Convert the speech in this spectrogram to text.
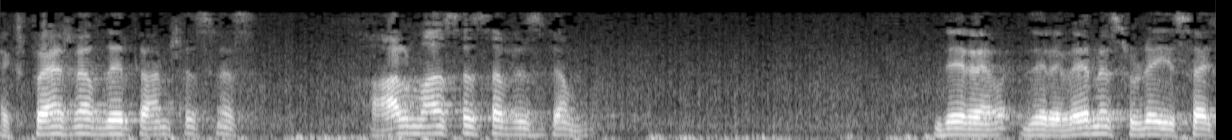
expansion of their consciousness. All masters of wisdom, their, their awareness today is such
